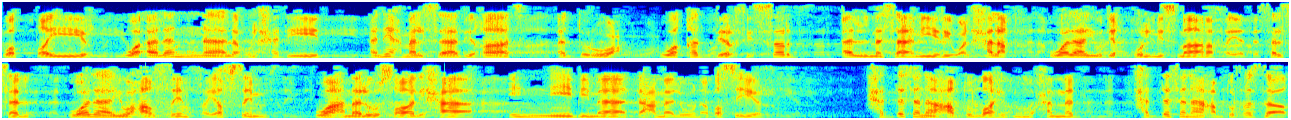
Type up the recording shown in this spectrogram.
والطير وألنا له الحديد. أن اعمل سابغات الدروع وقدر في السرد المسامير والحلق. ولا يدق المسمار فيتسلسل ولا يعظم فيفصم. واعملوا صالحا إني بما تعملون بصير. حدثنا عبد الله بن محمد حدثنا عبد الرزاق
